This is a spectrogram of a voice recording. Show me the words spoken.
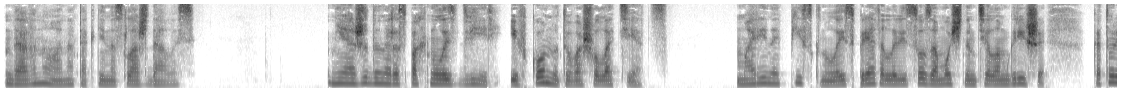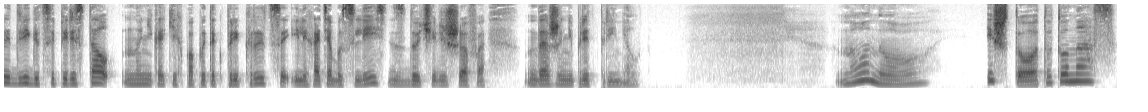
Давно она так не наслаждалась. Неожиданно распахнулась дверь, и в комнату вошел отец. Марина пискнула и спрятала лицо за мощным телом Гриши, который двигаться перестал, но никаких попыток прикрыться или хотя бы слезть с дочери шефа даже не предпринял. «Ну-ну, и что тут у нас?»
